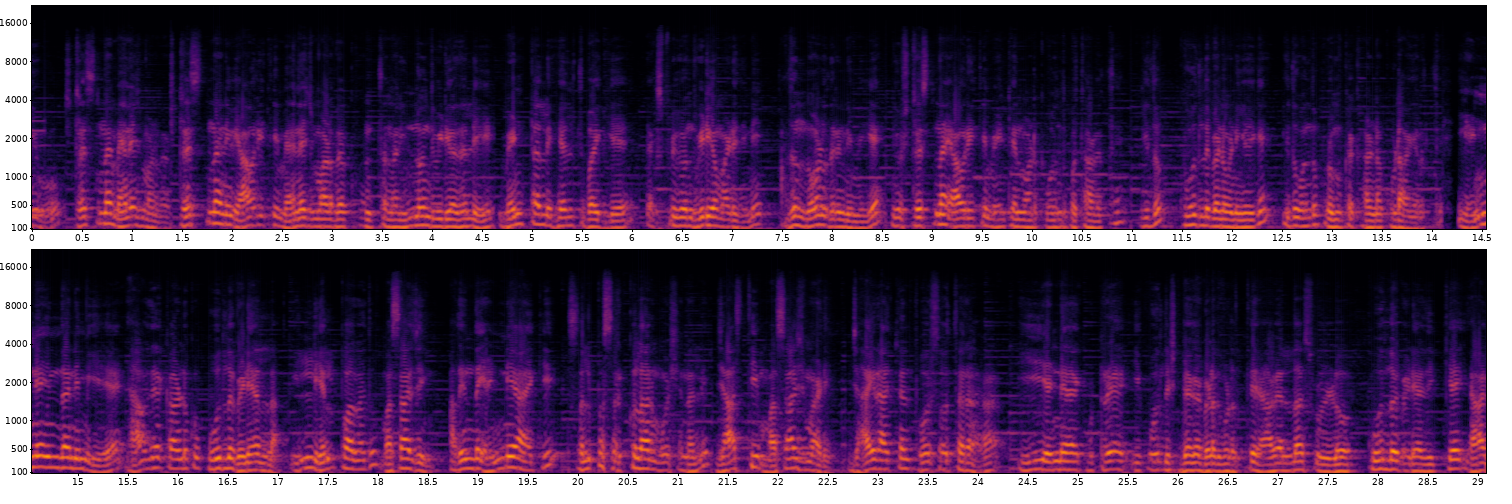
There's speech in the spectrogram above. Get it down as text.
ನೀವು ಸ್ಟ್ರೆಸ್ನ ಮ್ಯಾನೇಜ್ ಮಾಡಬೇಕು. ಸ್ಟ್ರೆಸ್ನ ನೀವು ಯಾವ ರೀತಿ ಮ್ಯಾನೇಜ್ ಮಾಡಬೇಕು ಅಂತ ನಾನು ಇನ್ನೊಂದು ವಿಡಿಯೋದಲ್ಲಿ ಮೆಂಟಲ್ ಹೆಲ್ತ್ ಬಗ್ಗೆ ಎಕ್ಸ್ಪ್ಲೈನ್ ಒಂದು ವಿಡಿಯೋ ಮಾಡಿದೀನಿ ಅದನ್ನ ನೋಡಿದ್ರೆ ನಿಮಗೆ ನೀವು ಸ್ಟ್ರೆಸ್ನ ಯಾವ ರೀತಿ ಮೇಂಟೈನ್ ಮಾಡ್ಕೋಬಹುದು ಗೊತ್ತಾಗುತ್ತೆ. ಇದು ಕೂದಲು ಬೆಳವಣಿಗೆಗೆ ಇದು ಒಂದು ಪ್ರಮುಖ ಕಾರಣ ಕೂಡ. ಆಗಿರುತ್ತೆ. ಎಣ್ಣೆಯಿಂದ ನಿಮಗೆ ಯಾವುದೇ ಕಾರಣಕ್ಕೂ ಕೂದಲು ಬೆಳೆಯಲ್ಲ. ಇಲ್ಲಿ ಹೆಲ್ಪ್ ಆಗೋದು ಮಸಾಜಿಂಗ್ ಅದರಿಂದ ಎಣ್ಣೆ ಹಾಕಿ ಸ್ವಲ್ಪ ಸರ್ಕ್ಯುಲರ್ ಮೋಷನ್ ಅಲ್ಲಿ ಜಾಸ್ತಿ ಮಸಾಜ್ ಮಾಡಿ. ಜಾಹೀರಾತಿನಲ್ಲಿ ತೋರಿಸೋ ತರ ಈ ಎಣ್ಣೆ ಹಾಕಿಬಿಟ್ರೆ ಈ ಕೂದಲು ಇಷ್ಟು ಬೇಗ ಬೆಳೆದು ಬಿಡುತ್ತೆ ಅವೆಲ್ಲ ಸುಳ್ಳು. ಕೂದಲು ಬೆಳೆಯೋದಕ್ಕೆ ಯಾವ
